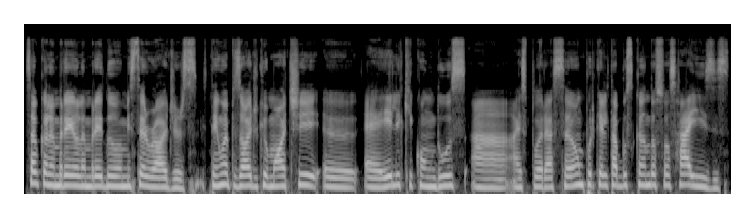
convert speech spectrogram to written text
Sabe o que eu lembrei? Eu lembrei do Mr. Rogers. Tem um episódio que o Mote uh, é ele que conduz a, a exploração porque ele está buscando as suas raízes.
